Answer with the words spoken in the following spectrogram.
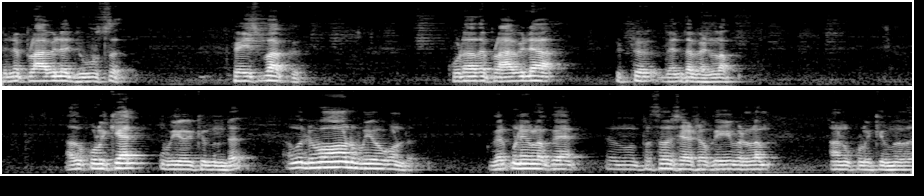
പിന്നെ പ്ലാവിലെ ജ്യൂസ് ഫേസ് പാക്ക് കൂടാതെ പ്ലാവില ഇട്ട് വെന്ത വെള്ളം. അത് കുളിക്കാൻ ഉപയോഗിക്കുന്നുണ്ട്. അങ്ങനെ ഒരുപാട് ഉപയോഗമുണ്ട്. ഗർഭിണികളൊക്കെ പ്രസവ പ്രസവശേഷമൊക്കെ ഈ വെള്ളം ആണ് കുളിക്കുന്നത്.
